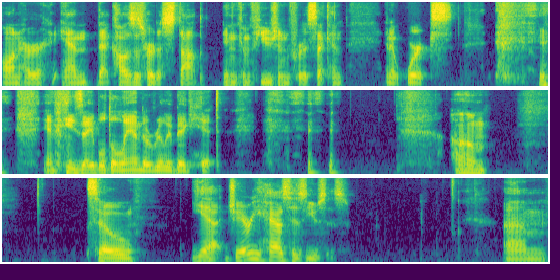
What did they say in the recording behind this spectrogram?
on her, and that causes her to stop in confusion for a second, and it works. and he's able to land a really big hit. um, so, yeah, Jerry has his uses. Um,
